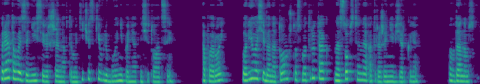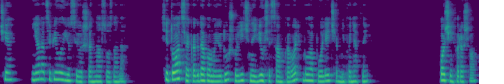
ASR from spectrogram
пряталась за ней совершенно автоматически в любой непонятной ситуации. А порой ловила себя на том, что смотрю так на собственное отражение в зеркале. Но в данном случае я нацепила ее совершенно осознанно. Ситуация, когда по мою душу лично явился сам король, была более чем непонятной. Очень хорошо.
